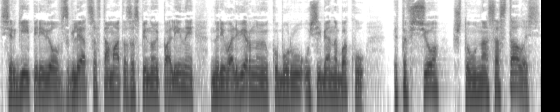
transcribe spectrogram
Сергей перевел взгляд с автомата за спиной Полины на револьверную кобуру у себя на боку. Это все, что у нас осталось.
